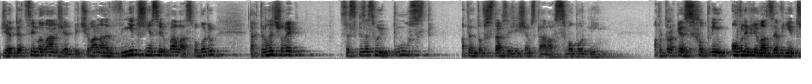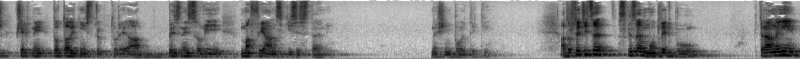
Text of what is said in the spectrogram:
že je decimován, že je bičován, ale vnitřně si uchává svobodu, tak tenhle člověk se skrze svůj půst a tento vztah s Ježíšem stává svobodným. A proto také schopným ovlivňovat zevnitř všechny totalitní struktury a biznisový, mafiánský systémy dnešní politiky. A to třetice skrze modlitbu, která není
